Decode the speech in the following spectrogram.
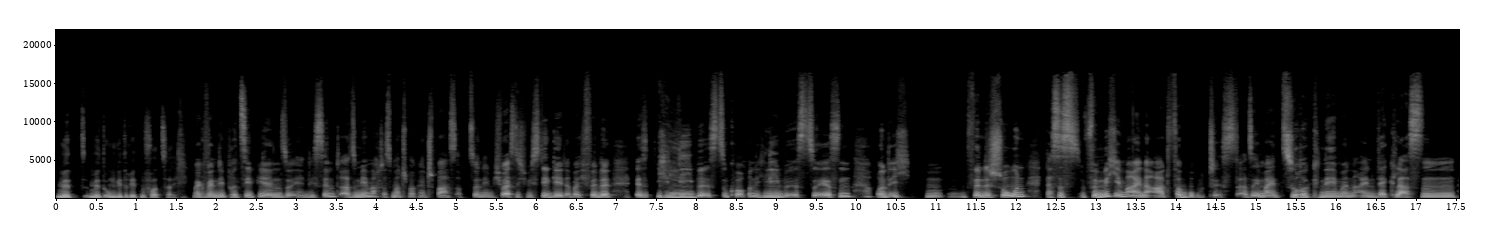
mit, mit umgedrehten Vorzeichen. Marc, wenn die Prinzipien so ähnlich sind, also mir macht das manchmal keinen Spaß abzunehmen. Ich weiß nicht, wie es dir geht, aber ich finde, ich liebe es zu kochen, ich liebe es zu essen und ich finde schon, dass es für mich immer eine Art Verbot ist. Also immer ein Zurücknehmen, ein Weglassen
